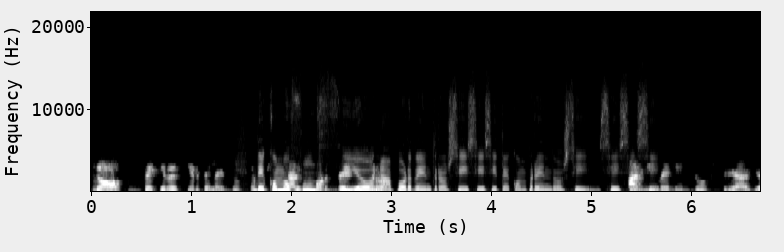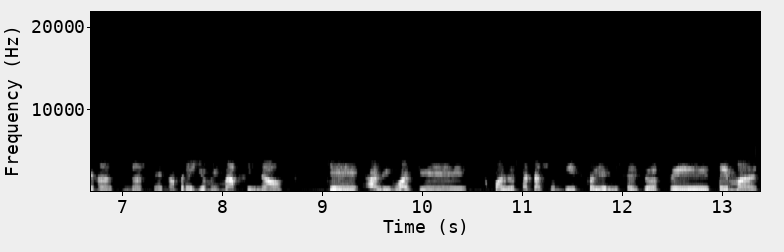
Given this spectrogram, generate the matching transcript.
No, te quiero decir de la industria De cómo por funciona dentro. por dentro, sí, sí, sí, te comprendo, sí, sí, sí, a sí. nivel industria, yo no, no sé, ¿no? Pero yo me imagino que al igual que cuando sacas un disco y eliges 12 temas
